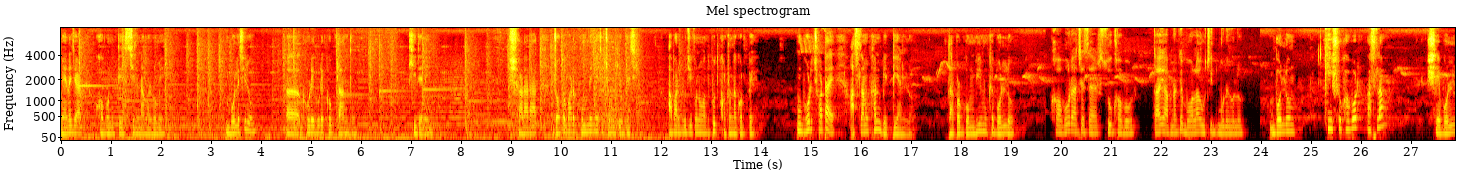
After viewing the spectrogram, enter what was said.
ম্যানেজার খবর নিতে এসেছিলেন আমার রুমে বলেছিলুম ঘুরে ঘুরে খুব ক্লান্ত খিদে নেই। সারা রাত যতবার ঘুম ভেঙেছে চমকে উঠেছি। আবার বুঝি কোনো অদ্ভুত ঘটনা ঘটবে। ভোর ছটায় আসলাম খান বেডটি আনলো। তারপর গম্ভীর মুখে বলল খবর আছে স্যার সুখবর। তাই আপনাকে বলা উচিত মনে হলো। বললুম কি সুখবর? আসলাম? সে বলল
